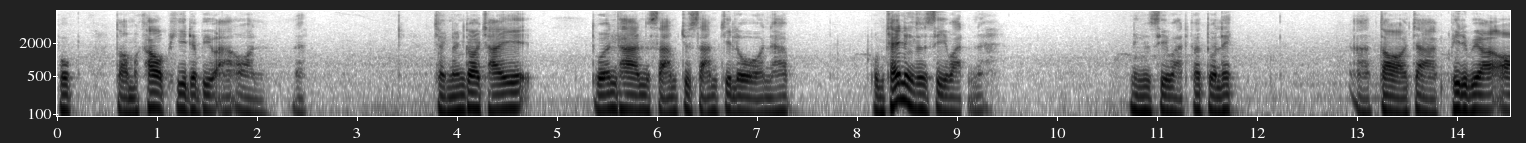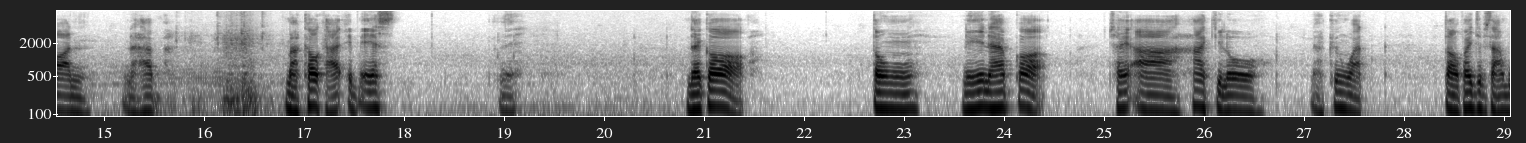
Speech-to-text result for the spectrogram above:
ปุ๊บต่อมาเข้า PWR on นะจากนั้นก็ใช้ตัวอันทาน 3.3 กิโลนะครับ ผมใช้ 1.4 วัตต์นะ1.4 วัตต์ก็ตัวเล็กอ่าต่อจาก PWR on นะครับ มาเข้าขา MS นี่แล้วก็ตรงนี้นะครับก็ใช้ R 5กิโลนะครึ่งวัตต์ต่อไฟ13 โว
